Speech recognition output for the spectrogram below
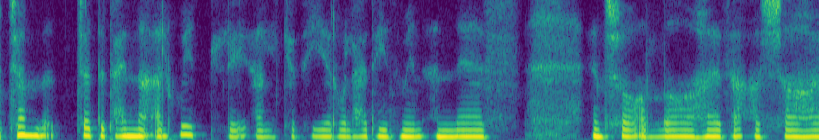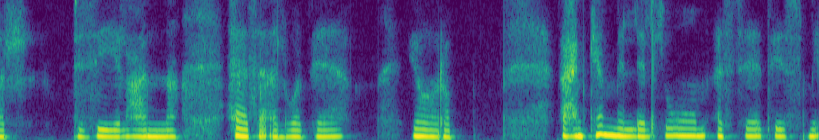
وتجدد عنا الود للكثير والعديد من الناس. إن شاء الله هذا الشهر بزيل عنا هذا الوباء. يا رب. راح نكمل لليوم السادس من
